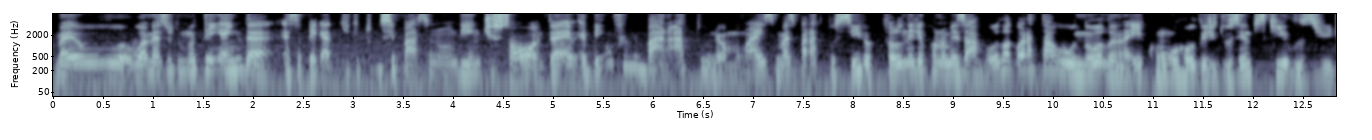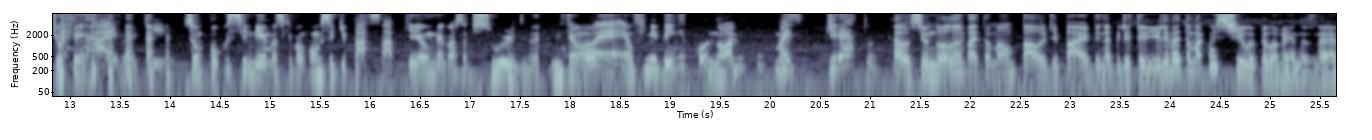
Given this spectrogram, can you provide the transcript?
Mas o, o A do Mundo tem ainda essa pegada de que tudo se passa num ambiente só. Então é, é bem um filme barato, né? O mais, mais barato possível. Falou nele economizar rolo, agora tá o Nolan aí com o rolo de 200 quilos de, de Oppenheimer, que são poucos cinemas que vão conseguir passar porque é um negócio absurdo, né? Então é, é um filme bem econômico, mas direto. É, se o Nolan vai tomar um pau de Barbie na bilheteria, ele vai tomar com estilo, pelo menos, né?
